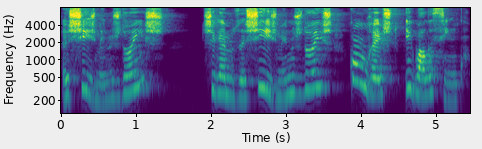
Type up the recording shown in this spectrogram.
a x menos 2 Chegamos a x menos 2 com o resto igual a 5.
